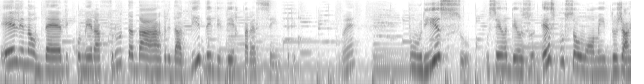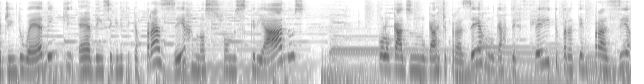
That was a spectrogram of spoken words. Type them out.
Ele não deve comer a fruta da árvore da vida e viver para sempre, não é? Por isso, o Senhor Deus expulsou o homem do jardim do Éden, que Éden significa prazer, nós fomos criados colocados no lugar de prazer, um lugar perfeito para ter prazer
